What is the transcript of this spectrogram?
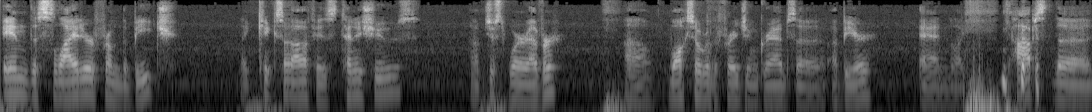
in the slider from the beach, like kicks off his tennis shoes, uh, just wherever, uh, walks over to the fridge and grabs a, a beer, and like pops the.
